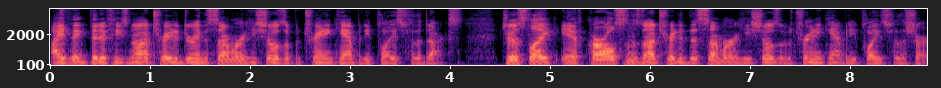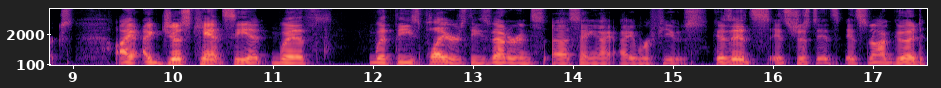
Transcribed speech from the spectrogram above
I think that if he's not traded during the summer, he shows up at training camp and he plays for the Ducks. Just like if Karlsson's not traded this summer, he shows up at training camp and he plays for the Sharks. I, I just can't see it with with these players, these veterans, uh, saying I, I refuse because it's it's just it's it's not good.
